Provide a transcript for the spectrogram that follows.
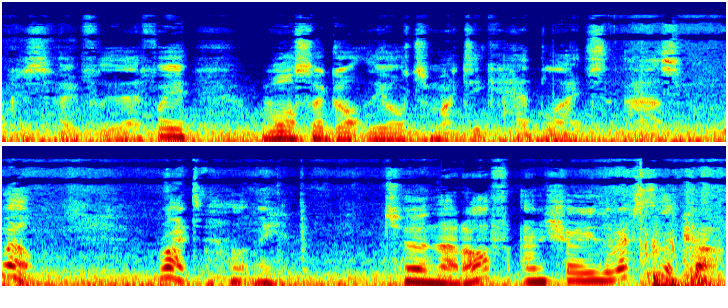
focus hopefully there for you. We've also got the automatic headlights as well. Right, let me turn that off and show you the rest of the car.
